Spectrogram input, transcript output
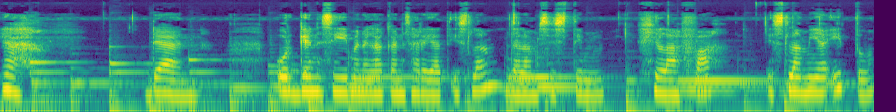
Ya, dan urgensi menegakkan syariat Islam dalam sistem khilafah Islamia itu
